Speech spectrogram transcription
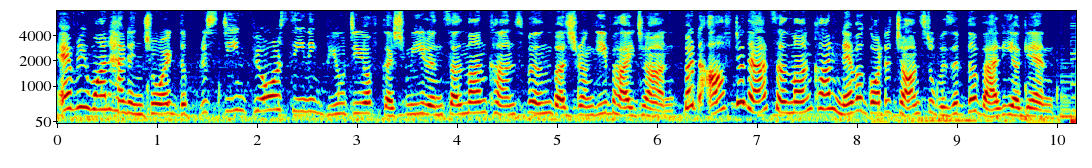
Everyone had enjoyed the pristine, pure scenic beauty of Kashmir in Salman Khan's film Bajrangi Bhaijaan. But after that, Salman Khan never got a chance to visit the valley again.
